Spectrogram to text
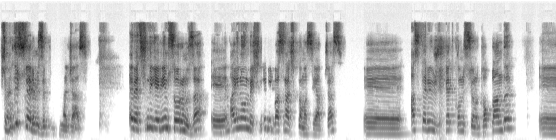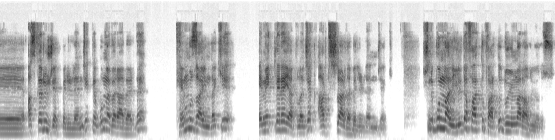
İşte bu Evet. güçlerimizi kullanacağız. Evet şimdi geleyim sorunuza. E, Hı. ayın 15'inde bir basın açıklaması yapacağız. E, asgari ücret komisyonu toplandı. E, asgari ücret belirlenecek ve bununla beraber de Temmuz ayındaki emeklere yapılacak artışlar da belirlenecek. Şimdi bununla ilgili de farklı farklı duyumlar alıyoruz.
